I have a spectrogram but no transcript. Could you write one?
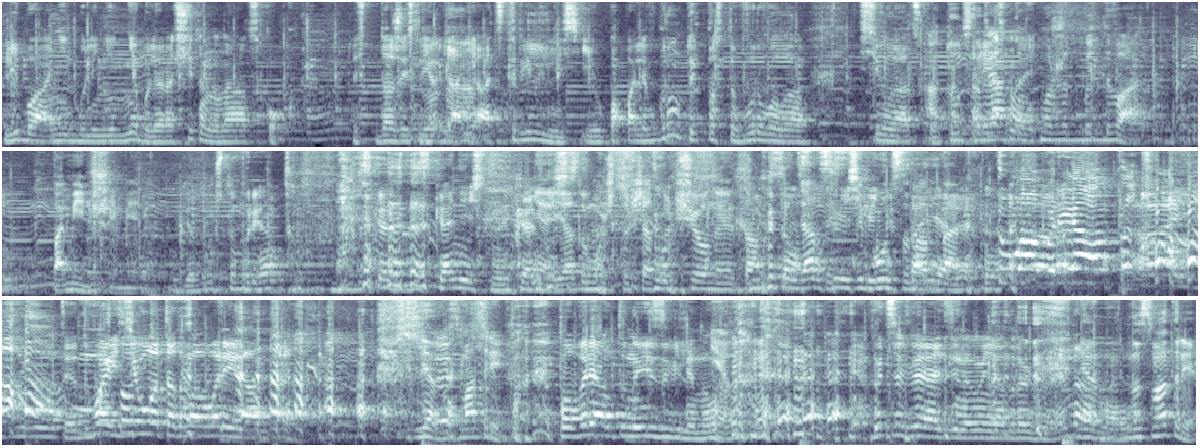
либо они были, не, не были рассчитаны на отскок. То есть даже если Ну да. они отстрелились и попали в грунт, то их просто вырвало силой отскока. А тут вариантов может быть два. По меньшей мере. Я думаю, что вариантов бескон- бесконечное Не, количество. я думаю, что сейчас ученые там сидят и стебутся над нами. Два варианта! Идиоты, Два идиота, два варианта. Нет, ну смотри. По варианту на извилину. У тебя один, у меня другой. Нет, Нормально. ну смотри,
